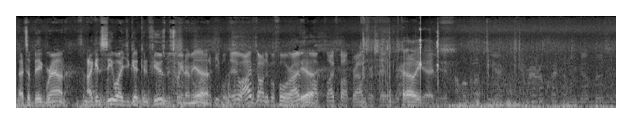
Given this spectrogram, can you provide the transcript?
That's a big brown. I can see why you get confused between them. A lot Yeah. of people do. I've done it before. I've Yeah. thought I've thought browns were before. Hell yeah, dude. I'll hold up to your camera real quick on your GoPro so you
